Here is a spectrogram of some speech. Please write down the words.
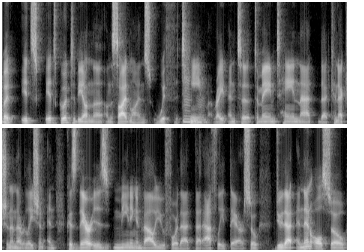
But it's it's good to be on the on the sidelines with the team, right? And to to maintain that that connection and that relation and because there is meaning and value for that that athlete there. So do that and then also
